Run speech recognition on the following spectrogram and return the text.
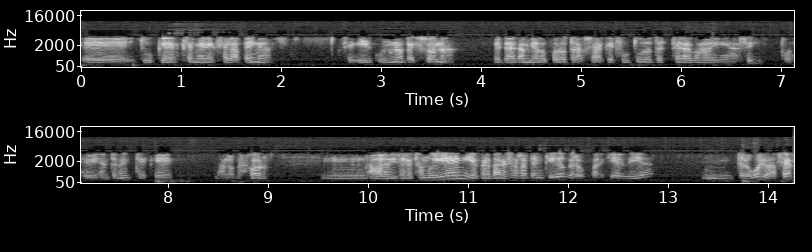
eh, ¿tú crees que merece la pena seguir con una persona que te ha cambiado por otra. O sea, ¿qué futuro te espera con alguien así? Pues evidentemente que a lo mejor ahora dice que está muy bien y es verdad que se ha arrepentido, pero cualquier día mm, te lo vuelve a hacer.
